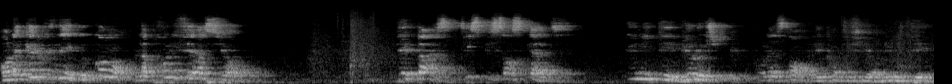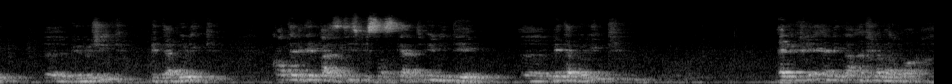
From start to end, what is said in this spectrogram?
on a calculé que quand la prolifération dépasse 10 puissance 4 unités biologiques, pour l'instant on les quantifie en unités euh, biologiques, métaboliques, quand elle dépasse 10 puissance 4 unités euh, métaboliques, elle crée un état inflammatoire.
